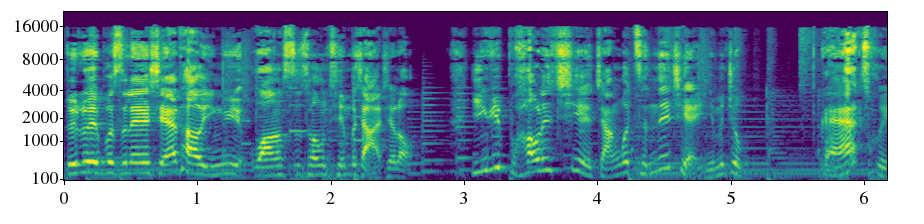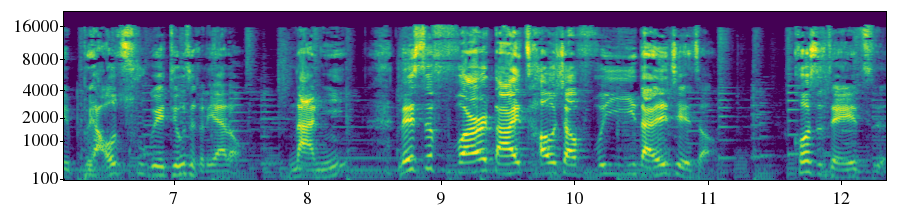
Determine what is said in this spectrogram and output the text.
对雷布斯的仙桃英语，王思聪听不下去了。英语不好的企业家，我真的建议你们就干脆不要出国丢这个脸了。那你那是富二代嘲笑富一代的节奏。可是这一次，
